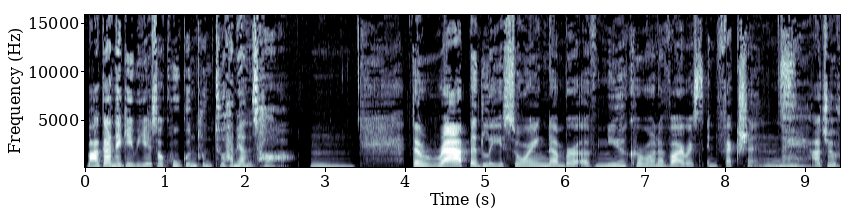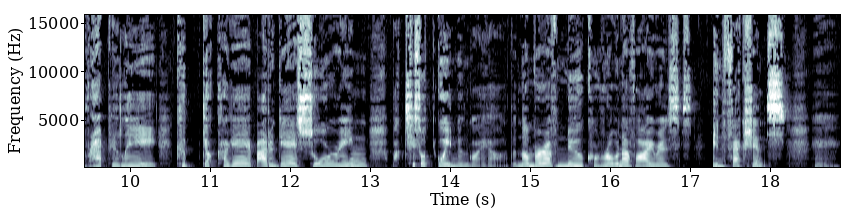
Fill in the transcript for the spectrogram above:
막아내기 위해서 고군분투하면서 the rapidly soaring number of new coronavirus infections 네, 아주 rapidly 급격하게 빠르게 soaring 막 치솟고 있는 거예요. The number of new coronavirus infections. 예,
